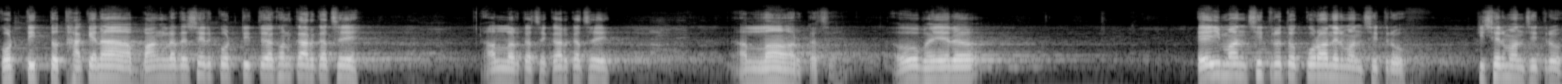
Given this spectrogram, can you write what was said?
কর্তৃত্ব থাকে না। বাংলাদেশের কর্তৃত্ব এখন কার কাছে? আল্লাহর কাছে। কার কাছে? আল্লাহর কাছে। ও ভাইয়েরা, এই মানচিত্র তো কোরআনের মানচিত্র। কিসের মানচিত্র?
